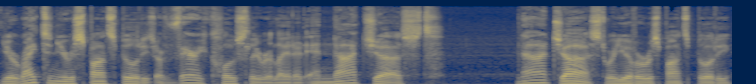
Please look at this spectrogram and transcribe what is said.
your rights and your responsibilities are very closely related and not just not just where you have a responsibility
